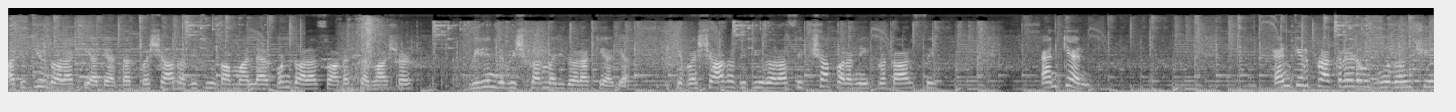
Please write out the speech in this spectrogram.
अतिथियों द्वारा किया गया तत्पश्चात अतिथियों का माल्यार्पण द्वारा स्वागत कर भाषण वीरेंद्र विश्वकर्मा जी द्वारा किया गया। इसके पश्चात अतिथियों द्वारा शिक्षा पर अनेक प्रकार से एनकेन एनके प्रकरण उद्बोधन से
